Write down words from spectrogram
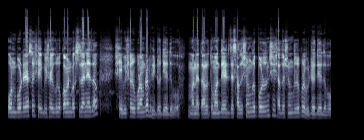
কোন বোর্ডে আছো, সেই বিষয়গুলো কমেন্ট বক্সে জানিয়ে দাও। সেই বিষয়ের উপর আমরা ভিডিও দিয়ে দেবো। মানে তাহলে তোমাদের যে সাজেশনগুলো প্রয়োজন, সেই সাজেশনগুলোর উপর ভিডিও দিয়ে দেবো।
